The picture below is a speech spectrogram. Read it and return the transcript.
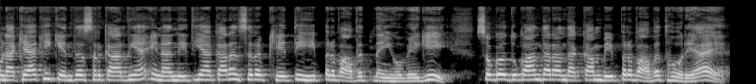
ਉਨ੍ਹਾਂ ਕਿਹਾ ਕਿ ਕੇਂਦਰ ਸਰਕਾਰ ਦੀਆਂ ਇਹਨਾਂ ਨੀਤੀਆਂ ਕਾਰਨ ਸਿਰਫ ਖੇਤੀ ਹੀ ਪ੍ਰਭਾਵਿਤ ਨਹੀਂ ਹੋਵੇਗੀ, ਸਗੋਂ ਦੁਕਾਨਦਾਰਾਂ ਦਾ ਕੰਮ ਵੀ ਪ੍ਰਭਾਵਿਤ ਹੋ ਰਿਹਾ ਹੈ।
